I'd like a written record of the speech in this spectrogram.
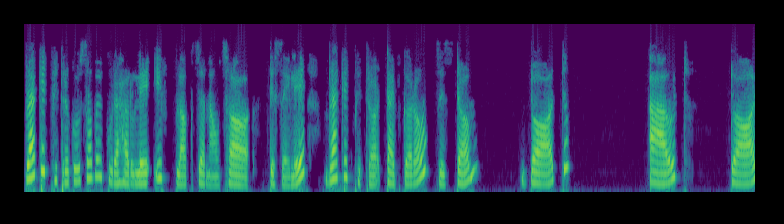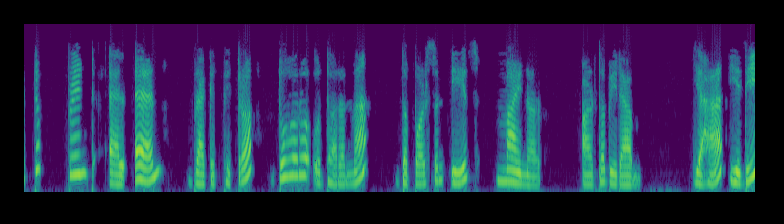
ब्राकेट भित्रको सबै कुराहरुले इफ ब्लक जनाउँछ। त्यसैले ब्राकेट भित्र टाइप गरौँ system dot out dot println bracket भित्र दोहोरो उद्धरणमा द पर्सन इज माइनर अर्धविराम। यहाँ यदि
